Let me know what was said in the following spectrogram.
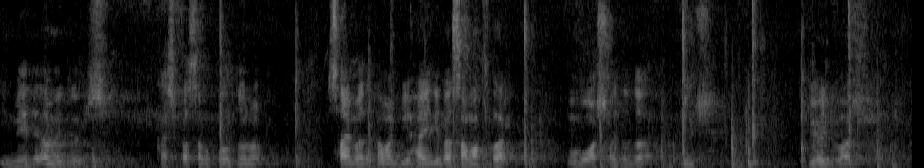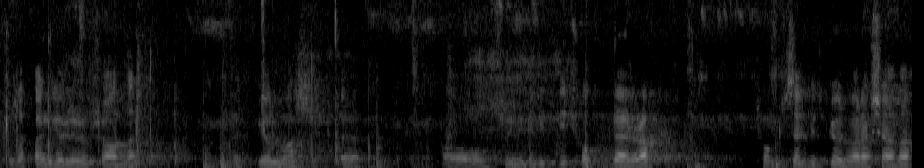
İnmeye devam ediyoruz. Kaç basamak olduğunu saymadık ama bir hayli basamak var. Bu aşağıda da bir göl var. Uzaktan görüyorum şu anda. Evet, göl var. Evet. Oo, suyun biriktiği çok berrak. Çok güzel bir göl var aşağıda.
